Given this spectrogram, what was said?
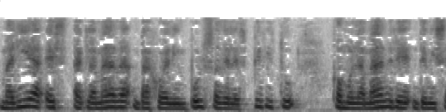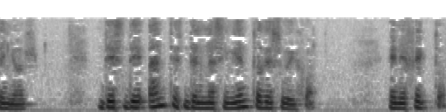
María es aclamada bajo el impulso del Espíritu como la Madre de mi Señor, desde antes del nacimiento de su Hijo. En efecto,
